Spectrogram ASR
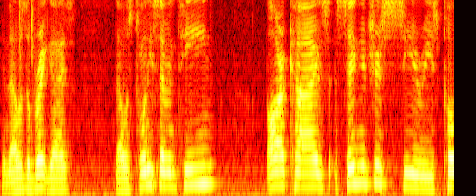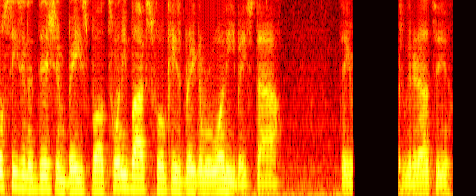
And that was the break, guys. That was 2017 Archives Signature Series Postseason Edition Baseball. 20 bucks, full case break number one, eBay style. Thank you. We'll get it out to you.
